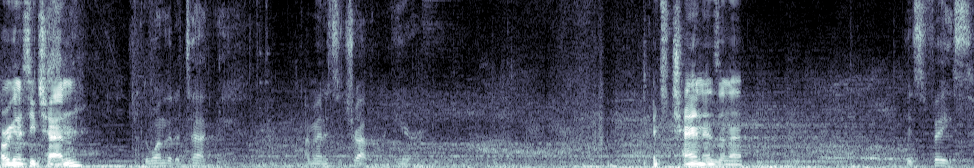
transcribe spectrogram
Are we gonna see Chen? The one that attacked me. I managed to trap him in here. It's Chen, isn't it? His face.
